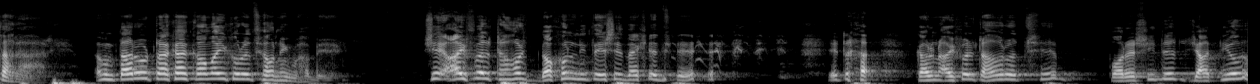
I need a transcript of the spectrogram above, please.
তারা এবং তারও টাকা কামাই করেছে অনেকভাবে। সে আইফেল টাওয়ার দখল নিতে এসে দেখে যে এটা কারণ আইফেল টাওয়ার হচ্ছে ফরাসিদের জাতীয়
